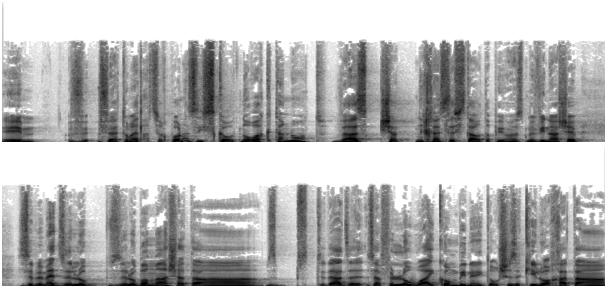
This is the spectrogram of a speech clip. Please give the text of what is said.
אמ, ואת אומרת לעצמך, בואנה, זה עסקאות נורא קטנות. ואז כשאת נכנסת לסטארט-אפים, אז את מבינה שזה באמת, זה לא, זה לא במה שאתה, אתה יודע, זה, זה אפילו לא Y קומבינטור, שזה כאילו אחת, ה,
